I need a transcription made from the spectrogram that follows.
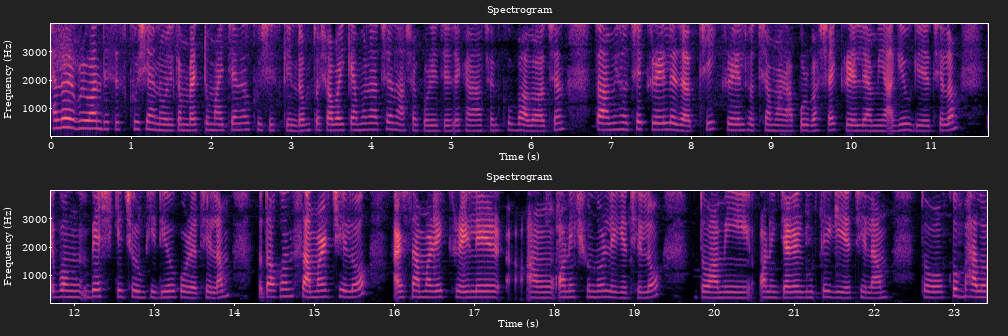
Hello everyone this is Khushi and welcome back to my channel Khushi's kingdom তো সবাই কেমন আছেন? আশা করি যে যেখানে আছেন খুব ভালো আছেন। তো আমি হচ্ছে ক্রেলে যাচ্ছি। ক্রেল হচ্ছে আমার আপুর বাসায়। ক্রেলে আমি আগেও গিয়েছিলাম এবং বেশ কিছু ভিডিও করেছিলাম। তো তখন সামার ছিল আর সামারে ক্রেলের অনেক সুন্দর লেগেছিল। তো আমি অনেক জায়গায় ঘুরতে গিয়েছিলাম। তো খুব ভালো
